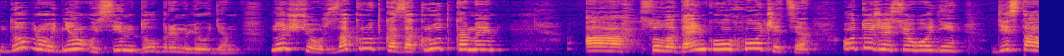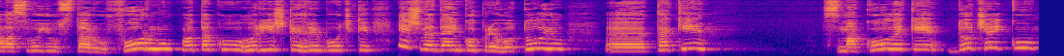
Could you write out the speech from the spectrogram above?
Доброго дня усім добрим людям. Ну що ж, закрутка закрутками, а солоденького хочеться. Отож я сьогодні дістала свою стару форму, отаку горішки, грибочки, і швиденько приготую е, такі смаколики до чайку. У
